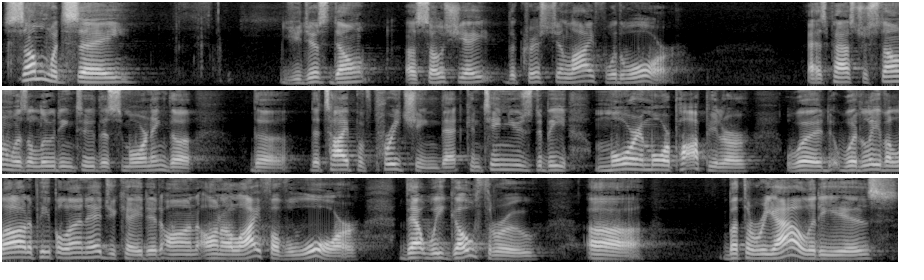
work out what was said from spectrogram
Some would say, you just don't associate the Christian life with war. As Pastor Stone was alluding to this morning, the the, the type of preaching that continues to be more and more popular would, would leave a lot of people uneducated on, on a life of war that we go through. Uh, but the reality is,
